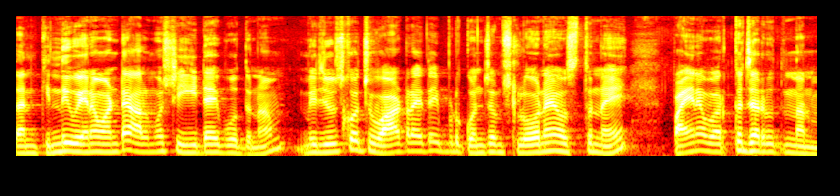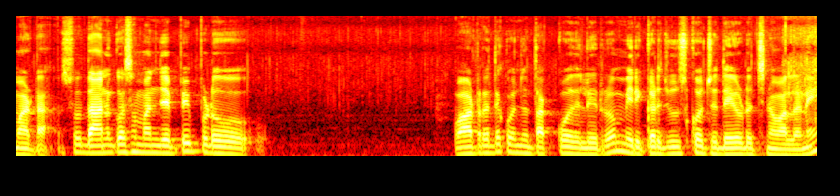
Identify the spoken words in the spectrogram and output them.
దాని కిందికి పోయినామంటే ఆల్మోస్ట్ హీట్ అయిపోతున్నాం. మీరు చూసుకోవచ్చు వాటర్ అయితే ఇప్పుడు కొంచెం స్లోనే వస్తున్నాయి. పైన వర్క్ జరుగుతుంది అనమాట సో దానికోసం అని చెప్పి ఇప్పుడు వాటర్ అయితే కొంచెం తక్కువ వదిలేరు మీరు ఇక్కడ చూసుకోవచ్చు దేవుడు వచ్చిన వాళ్ళని.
